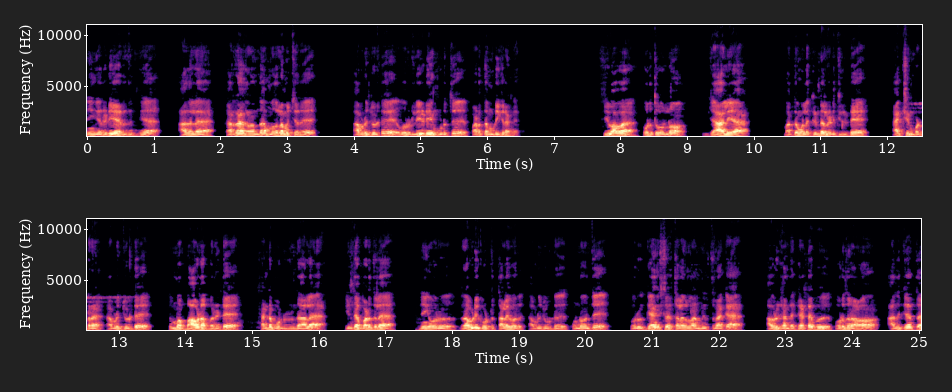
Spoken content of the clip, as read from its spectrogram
நீங்கள் ரெடியாக இருந்துக்குங்க. அதில் கருணாகரன் தான் முதலமைச்சர். அப்படின்னு சொல்லிட்டு ஒரு லீடையும் கொடுத்து படத்தை முடிக்கிறாங்க. சிவாவை பொறுத்தவரையிலும் ஜாலியாக மற்றவங்கள கிண்டல் அடிச்சுக்கிட்டு ஆக்ஷன் பண்ணுறேன் அப்படின்னு சொல்லிட்டு சும்மா பாவலா பண்ணிட்டு சண்டை போட்டுட்டு இருந்தால இந்த படத்தில் நீங்கள் ஒரு ரவுடி கூட்டு தலைவர் அப்படின்னு சொல்லிட்டு கொண்டு வந்து ஒரு கேங்ஸ்டர் தலைவர்லாம் நிறுத்தினாக்கா அவருக்கு அந்த கெட்டப்பு பொருந்தினாலும் அதுக்கேற்ற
